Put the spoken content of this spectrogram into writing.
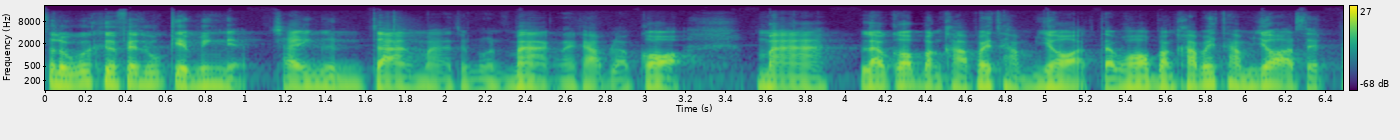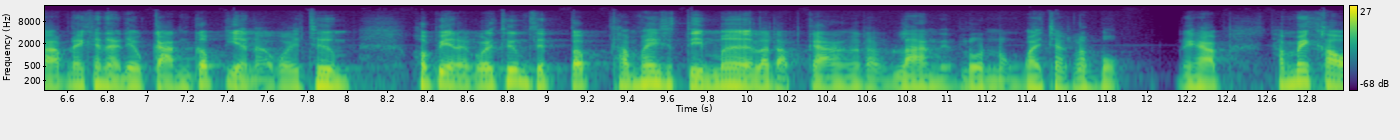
สรุปก็คือ Facebook Gaming เนี่ยใช้เงินจ้างมาจำนวนมากนะครับ แล้วก็มาแล้วก็บังคับให้ทำยอด แต่พอบังคับให้ทำยอดเสร็จปั๊บในขณะเดียวกันก็เปลี่ยนอัลกอริทึมพอเปลี่ยนอัลกอริทึมเสร็จปั๊บทำให้สตรีมเมอร์ระดับกลางระดับล่างเนี่ยหล่นลงไปจากระบบนะครับทำให้เขา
